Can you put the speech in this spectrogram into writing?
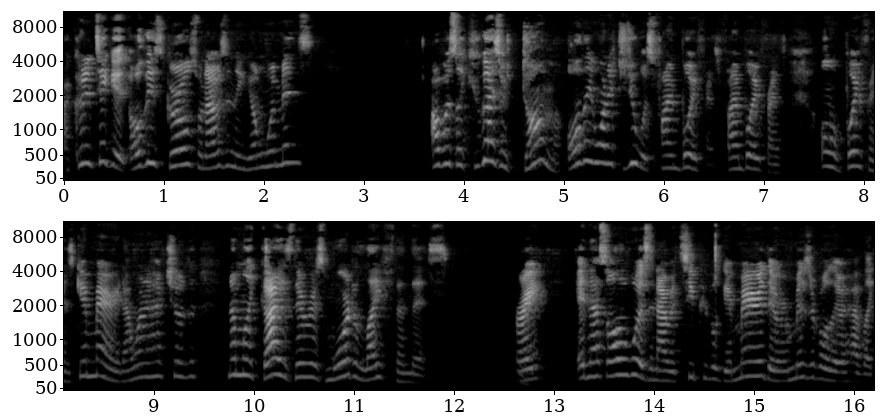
I couldn't take it. All these girls when I was in the young women's. I was like, you guys are dumb. All they wanted to do was find boyfriends, find boyfriends. Oh, boyfriends, get married. I want to have children. And I'm like, guys, there is more to life than this, right? And that's all it was. And I would see people get married. They were miserable. They would have like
